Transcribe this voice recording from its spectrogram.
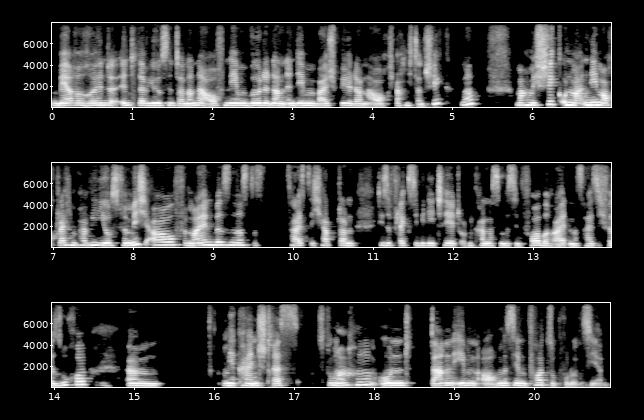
mehrere Interviews hintereinander aufnehmen, würde dann in dem Beispiel dann auch, ich mache mich dann schick, ne? mache mich schick und nehme auch gleich ein paar Videos für mich auf, für mein Business. Das heißt, ich habe dann diese Flexibilität und kann das ein bisschen vorbereiten. Das heißt, ich versuche, ähm, mir keinen Stress zu machen und dann eben auch ein bisschen vorzuproduzieren.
